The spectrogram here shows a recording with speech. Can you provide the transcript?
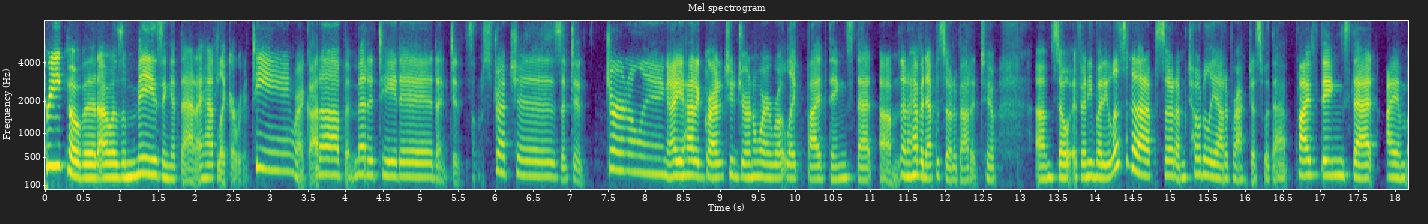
pre COVID, I was amazing at that. I had like a routine where I got up and meditated. I did some stretches. I did journaling. I had a gratitude journal where I wrote like five things that, um, and I have an episode about it too. Um, so if anybody listened to that episode, I'm totally out of practice with that. Five things that I am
